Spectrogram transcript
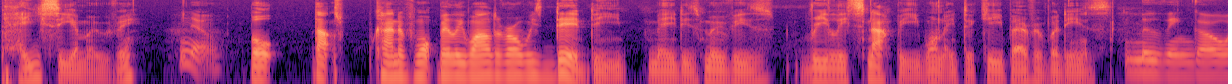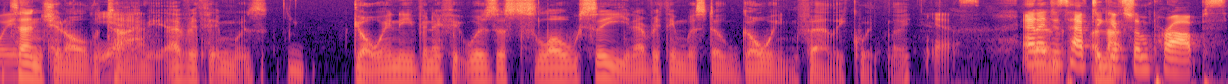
pacey a movie No. but that's kind of what Billy Wilder always did. He made his movies really snappy. He wanted to keep everybody's Moving, going. attention all the yeah. time. Everything was going, even if it was a slow scene, everything was still going fairly quickly. Yes. And I Um, just have to give some props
